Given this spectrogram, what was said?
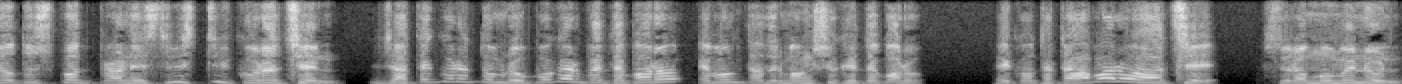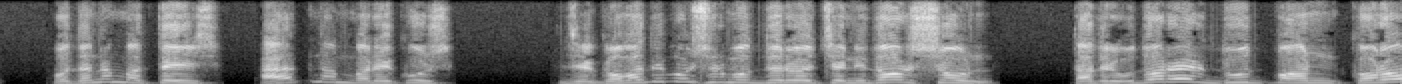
চতুষ্পদ প্রাণী সৃষ্টি করেছেন যাতে করে তোমরা উপকার পেতে পারো এবং তাদের মাংস খেতে পারো। এই কথাটা আবারও আছে সুরা মুমিনুন, অধ্যায় নম্বর তেইশ, আয়াত নম্বর একুশ যে গবাদি পশুর মধ্যে রয়েছে নিদর্শন, তাদের উদরের দুধ পান করো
